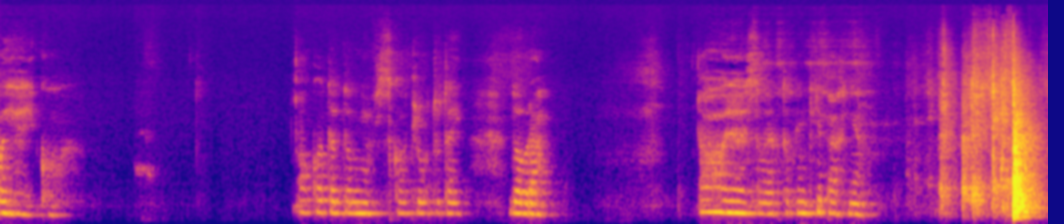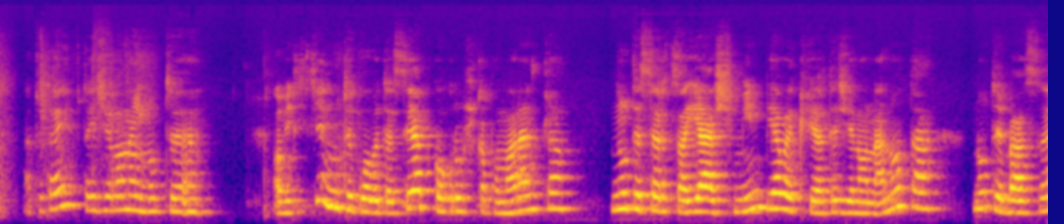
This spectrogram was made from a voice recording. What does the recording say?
Ojejku. O, kotek do mnie wskoczył tutaj. Dobra. O Jezu, jak to pięknie pachnie. A tutaj w tej zielonej nuty, o widzicie, nuty głowy to jest jabłko, gruszka, pomarańcza, nuty serca jaśmin, białe kwiaty, zielona nuta, nuty bazy,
